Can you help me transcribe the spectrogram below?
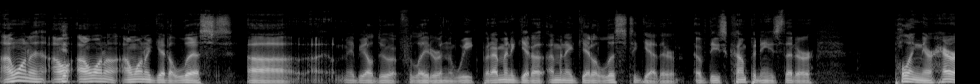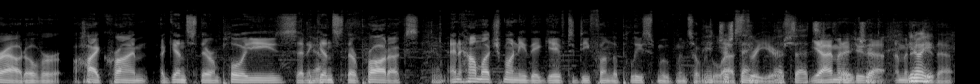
I want to. I want to. I want to get a list. Uh, maybe I'll do it for later in the week. But I'm going to get a. I'm going to get a list together of these companies that are pulling their hair out over high crime against their employees and Yeah. against their products, and how much money they gave to defund the police movements over the last three years. That's- that's yeah, I'm going to do true. that. I'm going You to know, do that.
